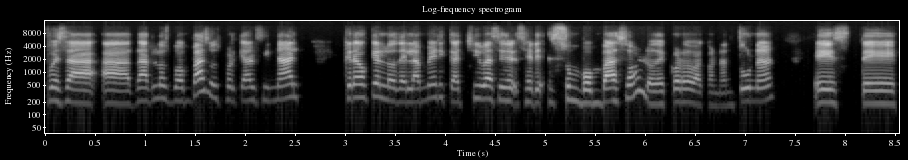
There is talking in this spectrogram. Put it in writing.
pues a, dar los bombazos, porque al final creo que lo del América Chivas es, un bombazo, lo de Córdoba con Antuna. Este,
